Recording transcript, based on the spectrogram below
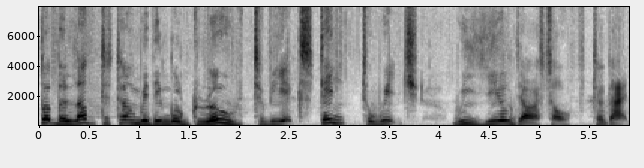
but the love to turn within will grow to the extent to which we yield ourselves to that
